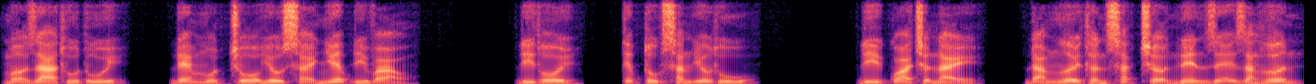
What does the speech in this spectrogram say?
mở ra thu túi, đem một chỗ yêu xài nhiếp đi vào. Đi thôi, tiếp tục săn yêu thú. Đi qua trận này, đám người thần sắc trở nên dễ dàng hơn.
